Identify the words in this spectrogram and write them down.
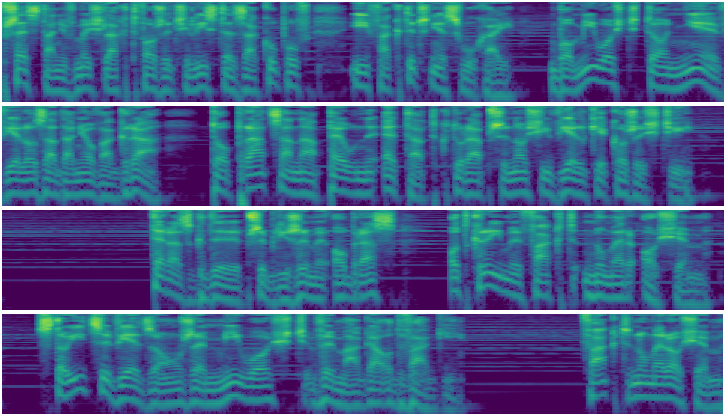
przestań w myślach tworzyć listę zakupów i faktycznie słuchaj, bo miłość to nie wielozadaniowa gra, to praca na pełny etat, która przynosi wielkie korzyści. Teraz, gdy przybliżymy obraz, odkryjmy fakt numer 8. Stoicy wiedzą, że miłość wymaga odwagi. Fakt numer 8.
